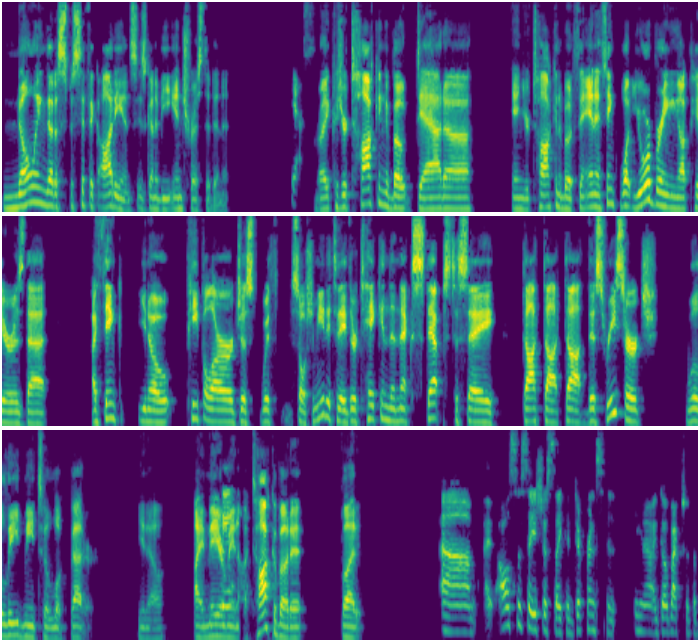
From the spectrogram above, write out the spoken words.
knowing that a specific audience is going to be interested in it. Yes. Right? Because you're talking about data and you're talking about things. And I think what you're bringing up here is that I think, you know, people are just with social media today, they're taking the next steps to say, dot, dot, dot, this research will lead me to look better. You know, I may or may not talk about it, but um, I also say it's just like a difference in, you know, I go back to the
